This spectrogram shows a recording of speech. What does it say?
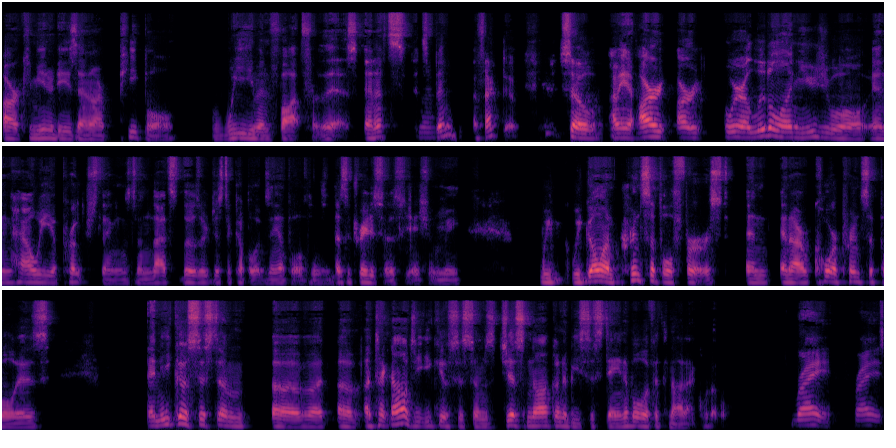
our communities and our people. We even fought for this, and it's it's Yeah. been effective. So, I mean, our our we're a little unusual in how we approach things, and that's those are just a couple examples. As- a trade association, we we we go on principle first, and and our core principle is an ecosystem of a, of a technology ecosystem is just not going to be sustainable if it's not equitable. Right. Right.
